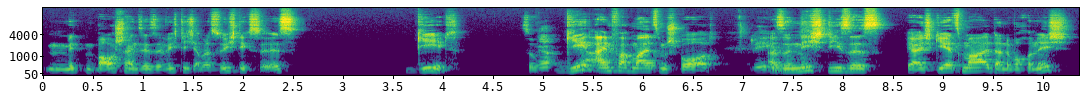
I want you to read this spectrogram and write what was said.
mit einem Bauschein sehr, sehr wichtig, aber das Wichtigste ist, geht. So, ja. geht ja. einfach mal zum Sport. Regeln. Also nicht dieses, ja, ich gehe jetzt mal, dann eine Woche nicht,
